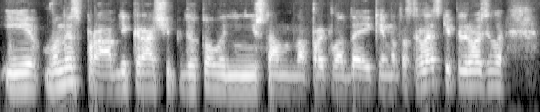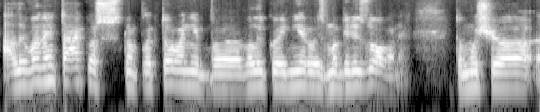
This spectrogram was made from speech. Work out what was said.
і вони справді краще підготовлені ніж там, наприклад, деякі мотострілецькі підрозділи, але вони також скомплектовані б великою мірою змобілізованих, тому що е,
